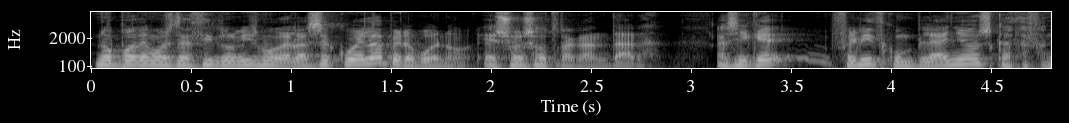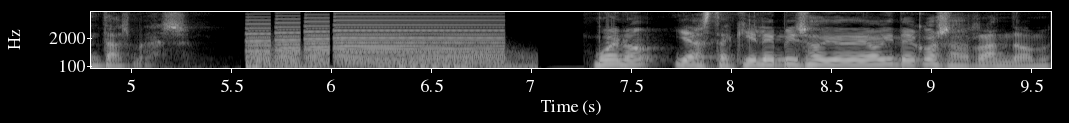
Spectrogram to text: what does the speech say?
No podemos decir lo mismo de la secuela, pero bueno, eso es otra cantar. Así que, feliz cumpleaños, cazafantasmas. Bueno, y hasta aquí el episodio de hoy de Cosas Random.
